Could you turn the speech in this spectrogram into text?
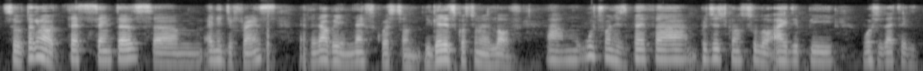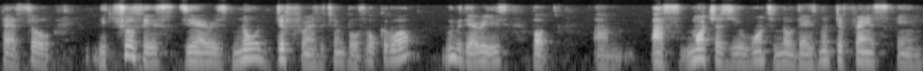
So talking about test centers, um, any difference? I think that'll be the next question. You get this question a lot. Um, which one is better, British Council or IDP? What should I take the test? So the truth is there is no difference between both. Okay, well maybe there is, but um, as much as you want to know, there is no difference in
